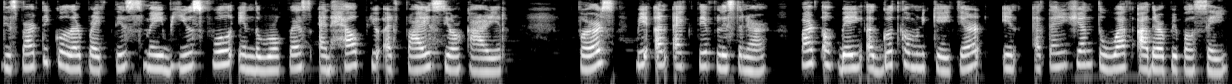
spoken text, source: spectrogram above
this particular practice may be useful in the workplace and help you advance your career. First, be an active listener. Part of being a good communicator in attention to what other people say.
